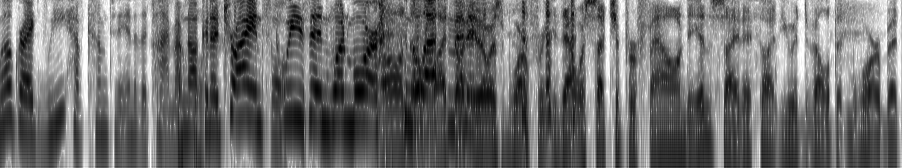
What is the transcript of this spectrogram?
Well, Greg, we have come to the end of the time. I'm not going to try and squeeze in one more oh, in the no, last I minute. Thought there was more for that was such a profound insight. I thought you would develop it more, but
